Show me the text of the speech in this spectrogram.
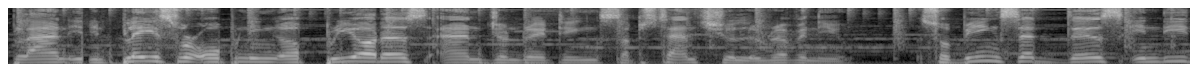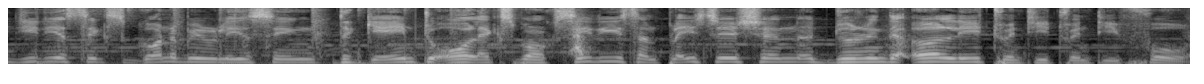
plan in place for opening up pre-orders and generating substantial revenue. So being said this, indeed GTA 6 gonna be releasing the game to all Xbox Series and PlayStation during the early 2024.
